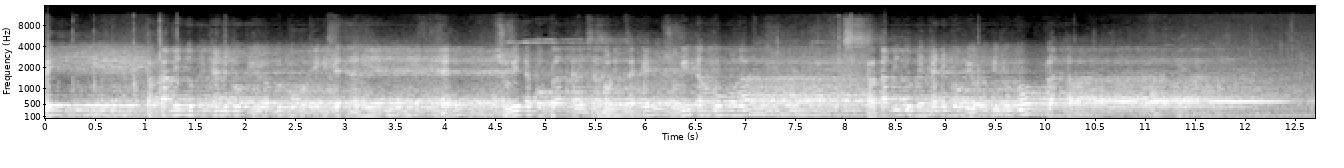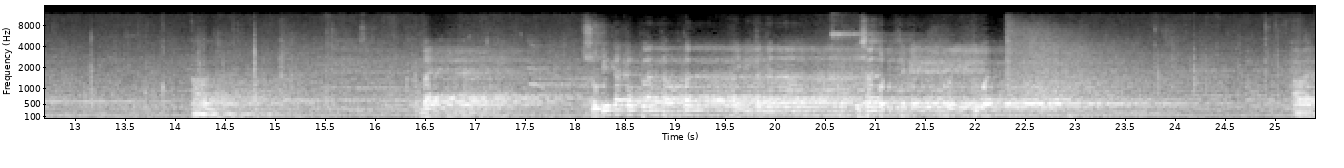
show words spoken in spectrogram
behin tratamendu mekaniko biologiko egiten danien, eh? zurietako planta izango ditzeken, zurietan pongo da tratamendu mekaniko biologikoko planta bat. Bai, Zubietako planta hortan egiten dena izango ditzeke proiektuen. A ber,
